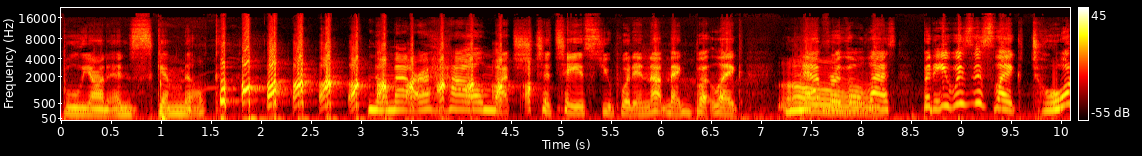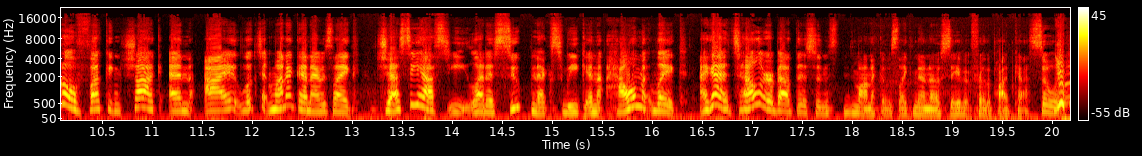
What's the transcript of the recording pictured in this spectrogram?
bouillon and skim milk. no matter how much to taste you put in nutmeg, but like oh. nevertheless. But it was this like total fucking shock. And I looked at Monica and I was like, Jesse has to eat lettuce soup next week. And how am I like, I gotta tell her about this. And Monica was like, no, no, save it for the podcast. So like,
